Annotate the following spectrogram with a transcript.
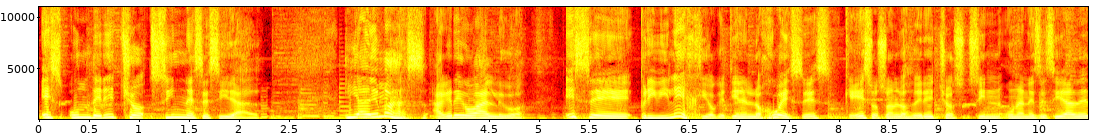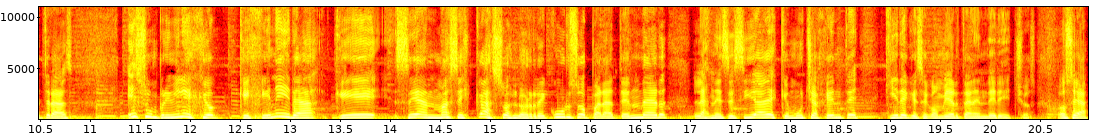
es un derecho sin necesidad. Y además, agrego algo, ese privilegio que tienen los jueces, que esos son los derechos sin una necesidad detrás, es un privilegio que genera que sean más escasos los recursos para atender las necesidades que mucha gente quiere que se conviertan en derechos. O sea,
